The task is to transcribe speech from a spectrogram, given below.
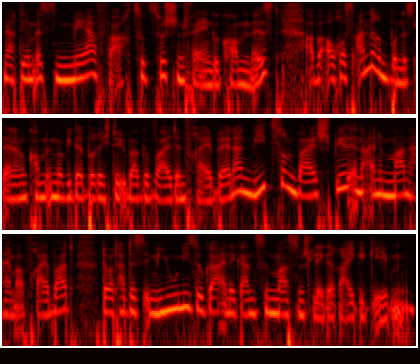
nachdem es mehrfach zu Zwischenfällen gekommen ist. Aber auch aus anderen Bundesländern kommen immer wieder Berichte über Gewalt in Freibädern, wie zum Beispiel in einem Mannheimer Freibad. Dort hat es im Juni sogar eine ganze Massenschlägerei gegeben.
